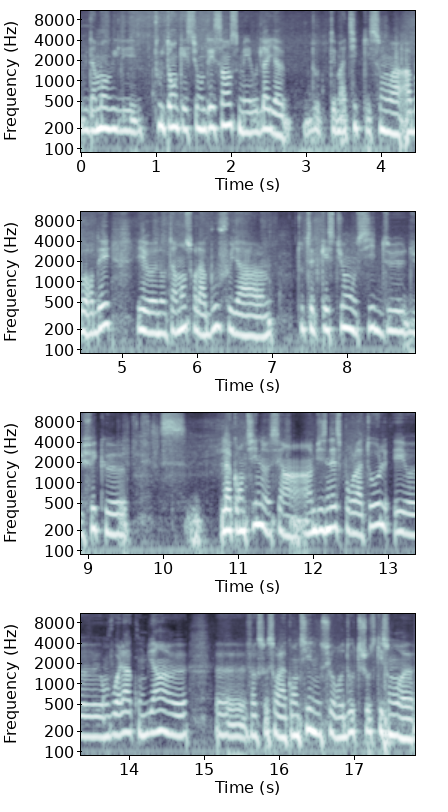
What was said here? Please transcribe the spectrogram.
Évidemment, il est tout le temps question d'essence, mais au-delà, il y a d'autres thématiques qui sont abordées. Et euh, notamment sur la bouffe, il y a toute cette question aussi du fait que la cantine, c'est un, business pour la tôle. Et euh, on voit là combien, euh, enfin, que ce soit sur la cantine ou sur d'autres choses qui sont,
